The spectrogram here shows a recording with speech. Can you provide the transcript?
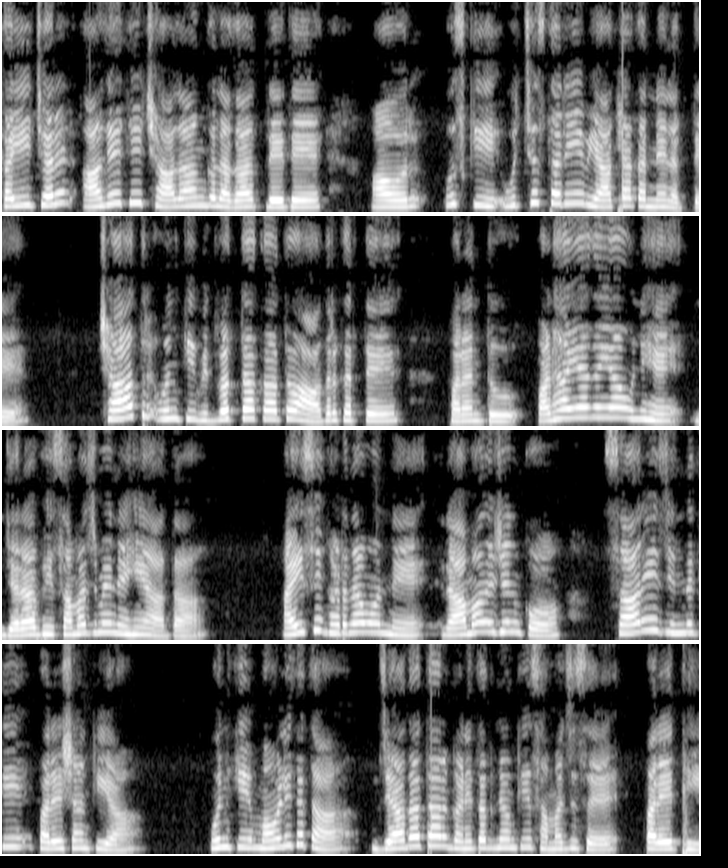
कई चरण आगे की छलांग लगा देते और उसकी उच्च स्तरीय व्याख्या करने लगते। छात्र उनकी विद्वत्ता का तो आदर करते, परंतु पढ़ाया गया उन्हें जरा भी समझ में नहीं आता। ऐसी घटनाओं ने रामानुजन को सारी ज़िंदगी परेशान किया। उनकी मौलिकता ज़्यादातर गणितज्ञों की समझ से परे थी।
